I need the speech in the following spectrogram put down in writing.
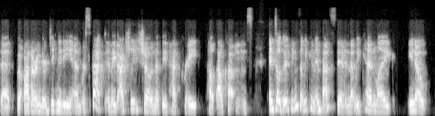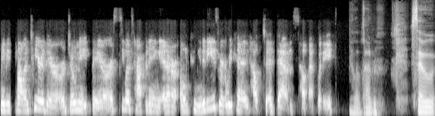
that we're honoring their dignity and respect. And they've actually shown that they've had great health outcomes. And so there are things that we can invest in that we can like you know, maybe volunteer there or donate there or see what's happening in our own communities where we can help to advance health equity. I love that. So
